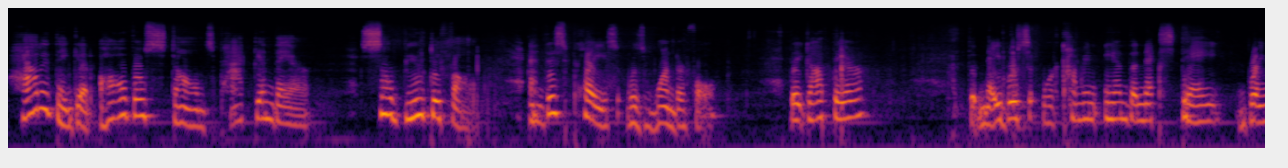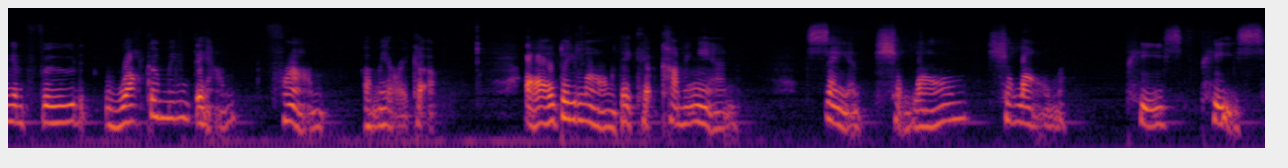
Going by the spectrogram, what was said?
How did they get all those stones packed in there? So beautiful. And this place was wonderful. They got there. The neighbors were coming in the next day, bringing food, welcoming them from America. All day long, they kept coming in saying, Shalom, Shalom, peace, peace.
